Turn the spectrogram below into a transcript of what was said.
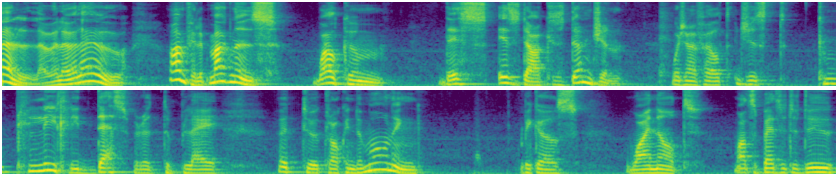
Hello, hello, hello. I'm Philip Magnus. Welcome. This is Darkest Dungeon, which I felt just completely desperate to play at 2 o'clock in the morning. Because why not? What's better to do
